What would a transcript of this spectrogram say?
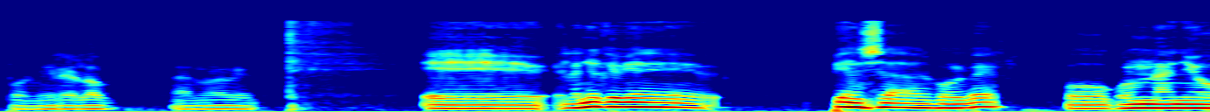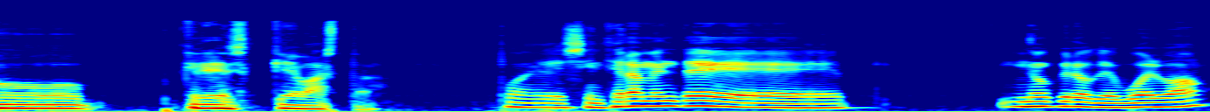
por mi reloj, las 9. Eh, ¿El año que viene piensas volver o con un año crees que basta? Pues sinceramente no creo que vuelva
